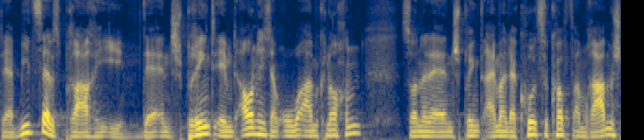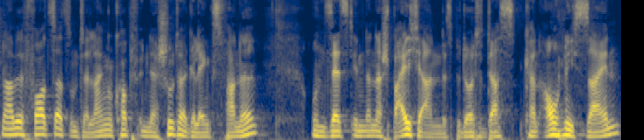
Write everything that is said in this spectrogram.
Der Bizeps brachii, der entspringt eben auch nicht am Oberarmknochen, sondern er entspringt einmal der kurze Kopf am Rabenschnabelfortsatz und der lange Kopf in der Schultergelenksfanne und setzt eben dann der Speiche an. Das bedeutet, das kann auch nicht sein.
